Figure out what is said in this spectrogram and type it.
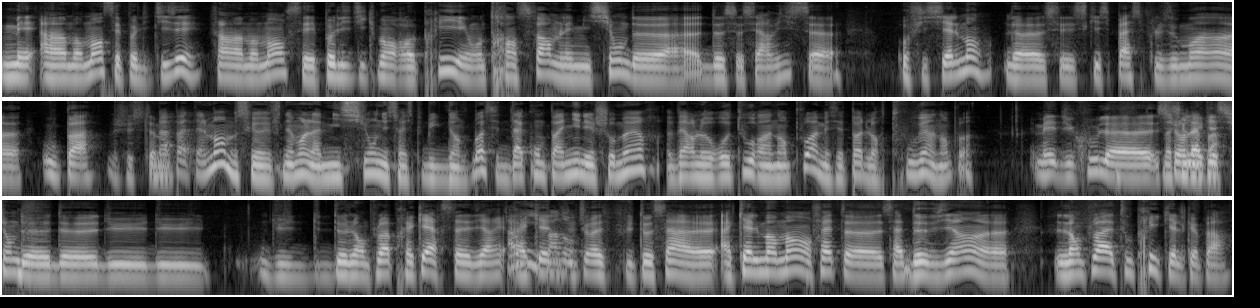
Mais à un moment, c'est politisé. Enfin, à un moment, c'est politiquement repris et on transforme les missions de, euh, de ce service euh, officiellement. C'est ce qui se passe plus ou moins ou pas, justement. Bah, pas tellement, parce que finalement, la mission du service public d'emploi, c'est d'accompagner les chômeurs vers le retour à un emploi, mais c'est pas de leur trouver un emploi. Mais du coup, bah, sur la question de, du, du de l'emploi précaire, c'est-à-dire ah plutôt ça, euh, à quel moment en fait euh, ça devient euh, l'emploi à tout prix quelque part?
